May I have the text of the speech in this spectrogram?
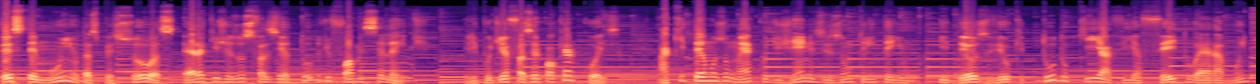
testemunho das pessoas era que Jesus fazia tudo de forma excelente. Ele podia fazer qualquer coisa. Aqui temos um eco de Gênesis 1:31. E Deus viu que tudo o que havia feito era muito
